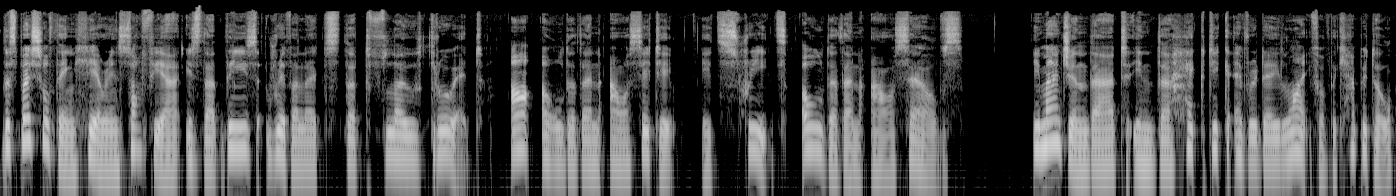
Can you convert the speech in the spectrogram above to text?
The special thing here in Sofia is that these rivulets that flow through it are older than our city, its streets older than ourselves. Imagine that in the hectic everyday life of the capital,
